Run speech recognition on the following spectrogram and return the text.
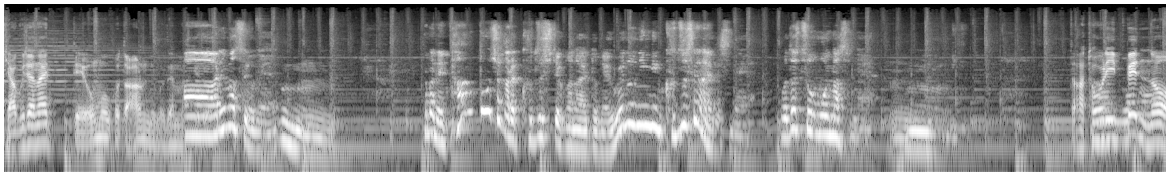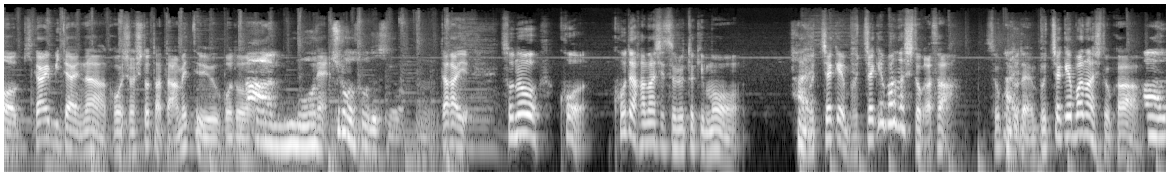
逆じゃないって思うことあるんでございますけど。ああありますよね。う、うん。ん、やっぱね担当者から崩していかないとね上の人間崩せないですね。私そう思いますね。ううんん、だから通り一遍の機械みたいな交渉しとったらダメということ。ああもちろんそうですよ、うん。だからそのこうこうで話する時も、はい。ぶっちゃけぶっちゃけ話とかさそういうことだよ、ぶっちゃけ話とかああ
